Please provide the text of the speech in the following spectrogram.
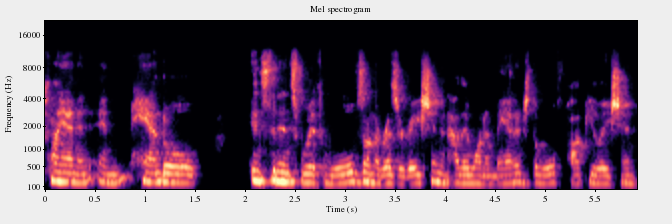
plan and, and handle incidents with wolves on the reservation and how they want to manage the wolf population.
